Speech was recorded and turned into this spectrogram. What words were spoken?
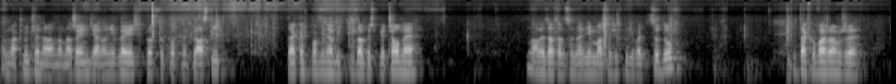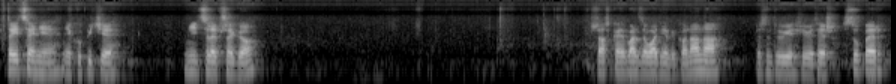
na klucze, na, na narzędzia, no nie wleje się po prostu pod ten plastik. To jakoś powinno być tu zabezpieczone. No ale za tę cenę nie ma co się spodziewać cudów. I tak uważam, że w tej cenie nie kupicie nic lepszego. Szafka jest bardzo ładnie wykonana. Prezentuje się też super.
